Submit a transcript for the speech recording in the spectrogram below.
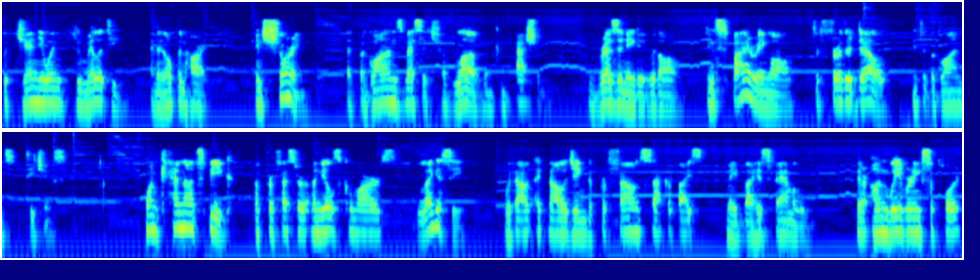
with genuine humility and an open heart, ensuring that Bhagwan's message of love and compassion resonated with all, inspiring all to further delve into Bhagwan's teachings. One cannot speak of Professor Anil Kumar's legacy without acknowledging the profound sacrifice made by his family. Their unwavering support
